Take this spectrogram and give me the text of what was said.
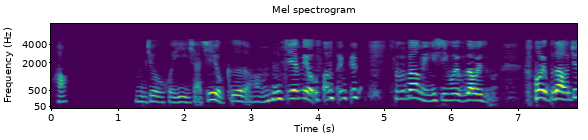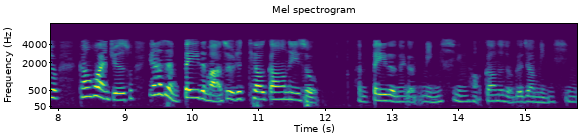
好。我们就回忆一下，其实有歌的哈，我们今天没有放那个什么放明星，我也不知道为什么，我也不知道，我就刚忽然觉得说，因为它是很悲的嘛，所以我就挑刚刚那一首很悲的那个明星哈，刚刚那首歌叫《明星》。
